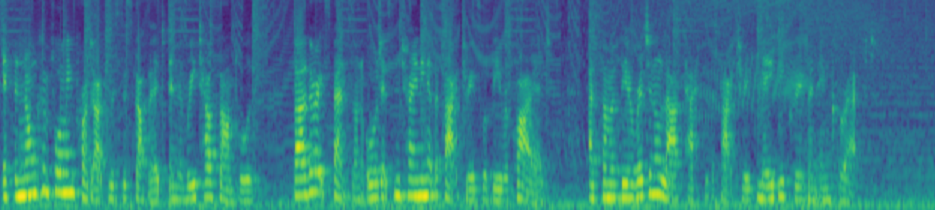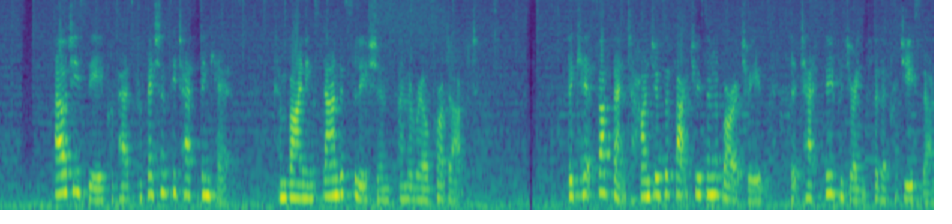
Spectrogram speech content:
If a non-conforming product was discovered in the retail samples, further expense on audits and training at the factories would be required as some of the original lab tests at the factories may be proven incorrect. LGC prepares proficiency testing kits combining standard solutions and the real product. The kits are sent to hundreds of factories and laboratories that test Superdrink for the producer.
